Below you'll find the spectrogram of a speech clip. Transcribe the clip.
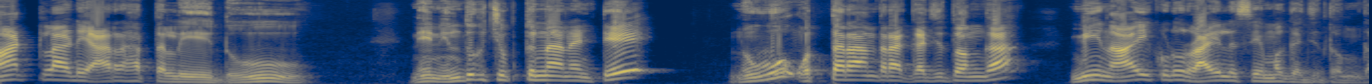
మాట్లాడే అర్హత లేదు. నేను ఎందుకు చెప్తున్నానంటే నువ్వు ఉత్తరాంధ్ర గజ దొంగ మీ నాయకుడు రాయలసీమ గజ దొంగ.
